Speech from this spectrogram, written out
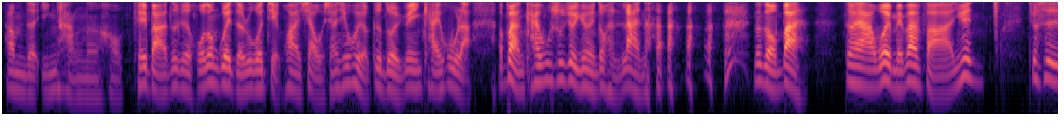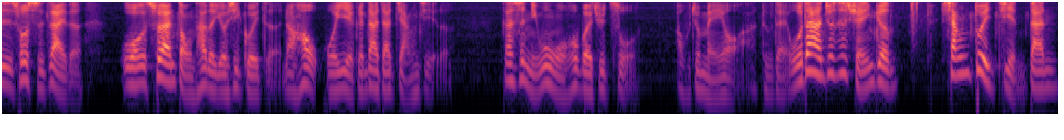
他们的银行呢，好可以把这个活动规则如果简化一下，我相信会有更多人愿意开户啦。啊，不然开户数就永远都很烂啊，那怎么办？对啊，我也没办法啊，因为就是说实在的，我虽然懂他的游戏规则，然后我也跟大家讲解了，但是你问我会不会去做啊，我就没有啊，对不对？我当然就是选一个相对简单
